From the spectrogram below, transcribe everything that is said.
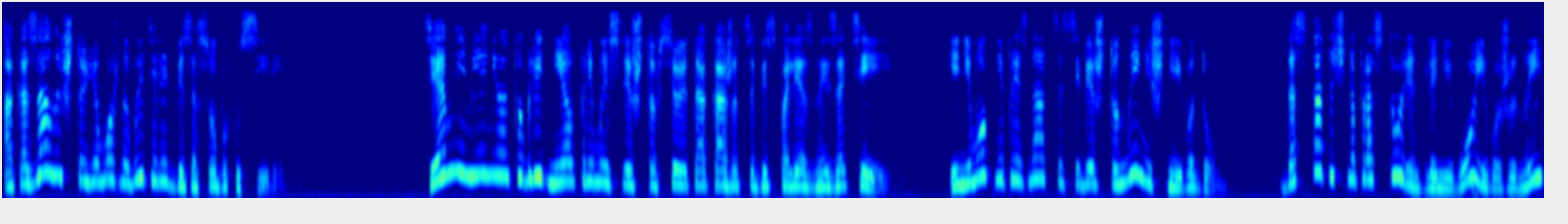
оказалось, что ее можно выделить без особых усилий. Тем не менее он побледнел при мысли, что все это окажется бесполезной затеей, и не мог не признаться себе, что нынешний его дом достаточно просторен для него, его жены,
